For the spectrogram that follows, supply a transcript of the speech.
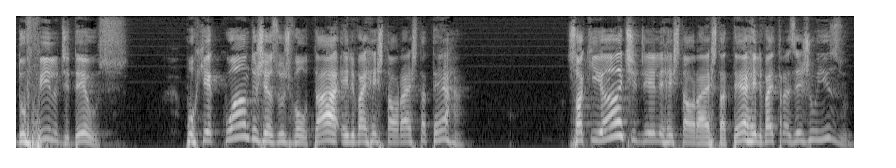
do Filho de Deus? Porque quando Jesus voltar, ele vai restaurar esta terra. Só que antes de ele restaurar esta terra, ele vai trazer juízo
